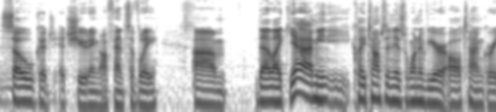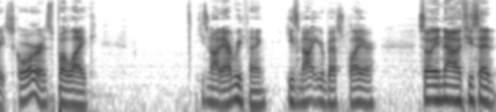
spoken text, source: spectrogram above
so good at shooting offensively. Um, that like yeah, I mean Klay Thompson is one of your all-time great scorers, but like he's not everything. He's not your best player. So and now if you said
